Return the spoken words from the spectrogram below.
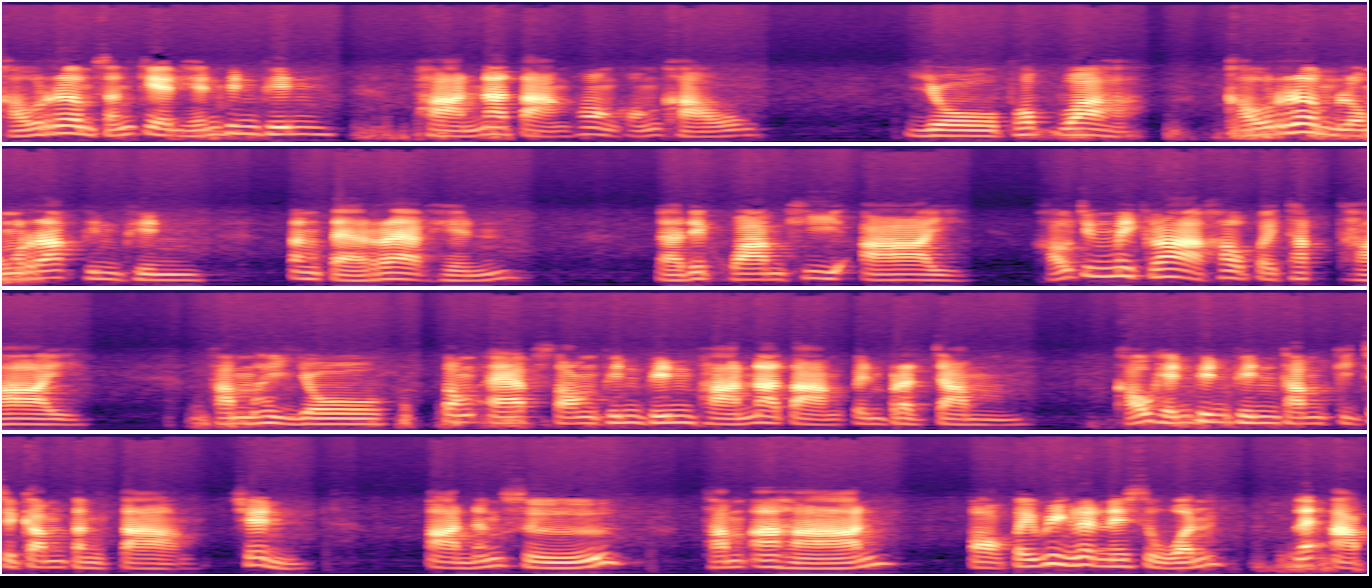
เขาเริ่มสังเกตเห็นพินพิน ผ่านหน้าต่างห้องของเขา โยพบว่าเขาเริ่มหลงรักพินพินตั้งแต่แรกเห็น แต่ด้วยความขี้อาย เขาจึงไม่กล้าเข้าไปทักทายทำให้โยต้องแอบส่องพินพินผ่านหน้าต่างเป็นประจำ เขาเห็นพินพินทำกิจกรรมต่างๆ เช่น อ่านหนังสือทำอาหาร ออกไปวิ่งเล่นในสวนและอาบ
